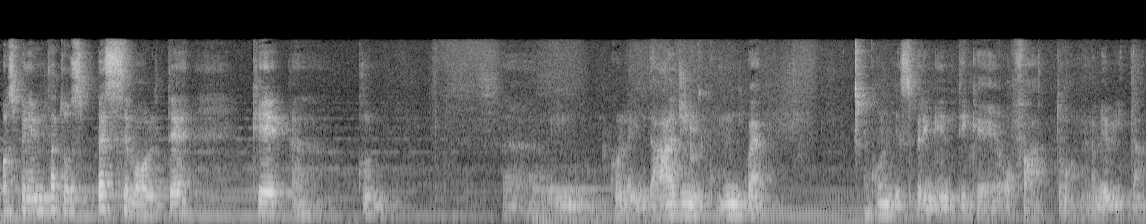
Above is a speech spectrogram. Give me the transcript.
Ho sperimentato spesse volte che eh, con, eh, in, con le indagini comunque con gli esperimenti che ho fatto nella mia vita.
